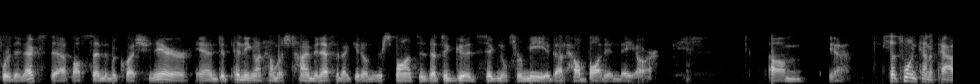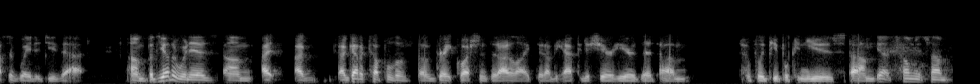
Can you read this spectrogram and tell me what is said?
for the next step, I'll send them a questionnaire, and depending on how much time and effort I get on the responses, that's a good signal for me about how bought in they are. Um, Yeah. so that's one kind of passive way to do that. Um, but the other one is um, I, I've, I've got a couple of, great questions that I like that I'd be happy to share here that um, hopefully people can use. Um, Yeah, tell me some.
